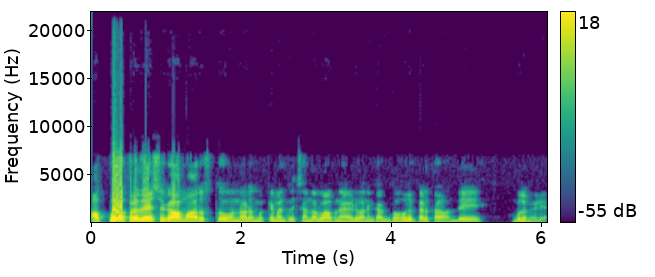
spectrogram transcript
అప్పుల ప్రదేశగా మారుస్తూ ఉన్నాడు ముఖ్యమంత్రి చంద్రబాబు నాయుడు అని గగ్గోలు పెడతా ఉంది బుల మీడియా.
